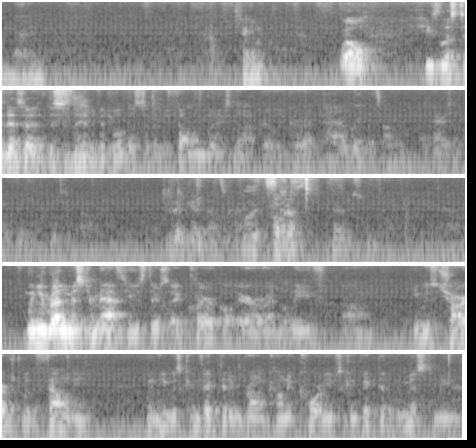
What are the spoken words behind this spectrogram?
And then, Same? Well, he's listed as a, this is the individual listed as a felon, but he's not really, correct? I don't believe it's on theirs, I think we, we took it off. Yeah, that's Well, correct. it Okay. says, there's- When you run Mr. Matthews, there's a clerical error, I believe. Um, He was charged with a felony. When he was convicted in Brown County Court, he was convicted of a misdemeanor.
